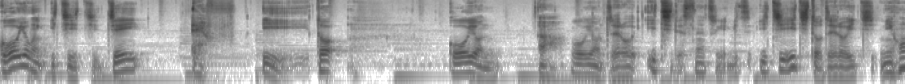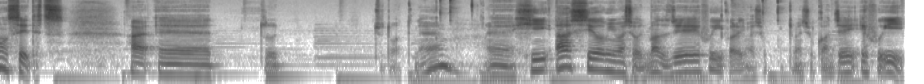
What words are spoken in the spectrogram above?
う。5411JFE と54あ5401ですね。次11と01日本製鉄。はいえーっとちょっと待ってね。えー日足を見ましょう。まず JFE から言いましょう。いきましょうか。JFE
